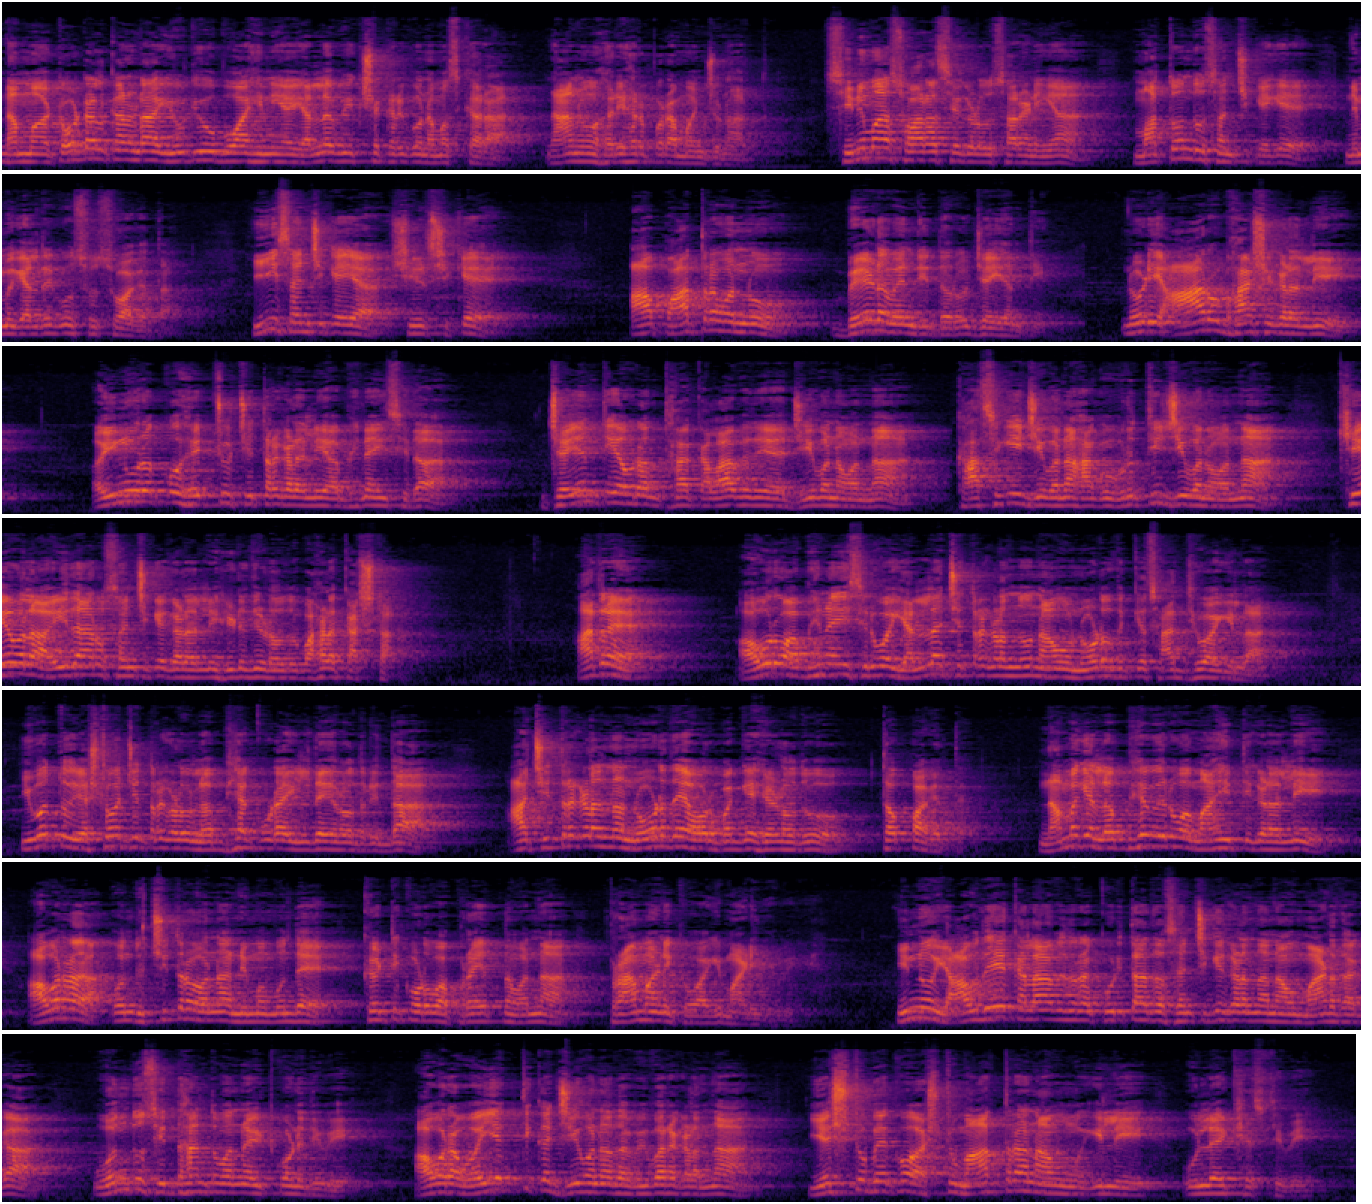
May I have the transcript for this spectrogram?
ನಮ್ಮ total Kannada YouTube ವಾಹಿನಿಯ ಎಲ್ಲ ವೀಕ್ಷಕರಿಗೂ ನಮಸ್ಕಾರ. ನಾನು ಹರಿಹರಪುರ ಮಂಜುನಾಥ್. ಸಿನಿಮಾ ಸ್ವಾರಸ್ಯಗಳು ಸರಣಿಯ ಮತ್ತೊಂದು ಸಂಚಿಕೆಗೆ ನಿಮಗೆಲ್ಲರಿಗೂ ಸುಸ್ವಾಗತ. ಈ ಸಂಚಿಕೆಯ ಶೀರ್ಷಿಕೆ, ಆ ಪಾತ್ರವನ್ನು ಬೇಡವೆಂದಿದ್ದರು ಜಯಂತಿ. ನೋಡಿ, ಆರು ಭಾಷೆಗಳಲ್ಲಿ, ಐನೂರಕ್ಕೂ ಹೆಚ್ಚು ಚಿತ್ರಗಳಲ್ಲಿ ಅಭಿನಯಿಸಿದ ಜಯಂತಿ ಅವರಂಥ ಕಲಾವಿದೆಯ ಜೀವನವನ್ನು, ಖಾಸಗಿ ಜೀವನ ಹಾಗೂ ವೃತ್ತಿ ಜೀವನವನ್ನು ಕೇವಲ ಐದಾರು ಸಂಚಿಕೆಗಳಲ್ಲಿ ಹಿಡಿದಿಡೋದು ಬಹಳ ಕಷ್ಟ. ಆದರೆ ಅವರು ಅಭಿನಯಿಸಿರುವ ಎಲ್ಲ ಚಿತ್ರಗಳನ್ನು ನಾವು ನೋಡೋದಕ್ಕೆ ಸಾಧ್ಯವಾಗಿಲ್ಲ. ಇವತ್ತು ಎಷ್ಟೋ ಚಿತ್ರಗಳು ಲಭ್ಯ ಕೂಡ ಇಲ್ಲದೆ ಇರೋದರಿಂದ ಆ ಚಿತ್ರಗಳನ್ನು ನೋಡದೆ ಅವ್ರ ಬಗ್ಗೆ ಹೇಳೋದು ತಪ್ಪಾಗುತ್ತೆ. ನಮಗೆ ಲಭ್ಯವಿರುವ ಮಾಹಿತಿಗಳಲ್ಲಿ ಅವರ ಒಂದು ಚಿತ್ರವನ್ನು ನಿಮ್ಮ ಮುಂದೆ ಕಟ್ಟಿಕೊಡುವ ಪ್ರಯತ್ನವನ್ನು ಪ್ರಾಮಾಣಿಕವಾಗಿ ಮಾಡಿದ್ದೀವಿ. ಇನ್ನು ಯಾವುದೇ ಕಲಾವಿದರ ಕುರಿತಾದ ಸಂಚಿಕೆಗಳನ್ನು ನಾವು ಮಾಡಿದಾಗ ಒಂದು ಸಿದ್ಧಾಂತವನ್ನು ಇಟ್ಕೊಂಡಿದ್ದೀವಿ. ಅವರ ವೈಯಕ್ತಿಕ ಜೀವನದ ವಿವರಗಳನ್ನು ಎಷ್ಟು ಬೇಕೋ ಅಷ್ಟು ಮಾತ್ರ ನಾವು ಇಲ್ಲಿ ಉಲ್ಲೇಖಿಸ್ತೀವಿ.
